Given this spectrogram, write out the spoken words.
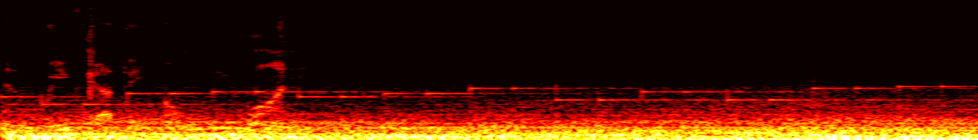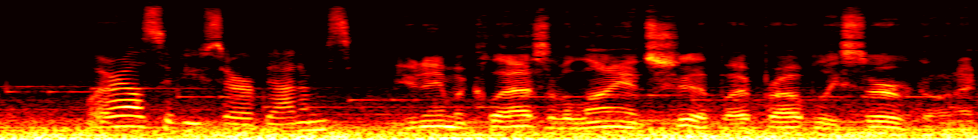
and we've got the only one. Where else have you served, Adams? If you name a class of Alliance ship, I've probably served on it.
